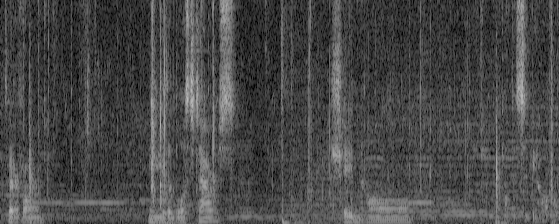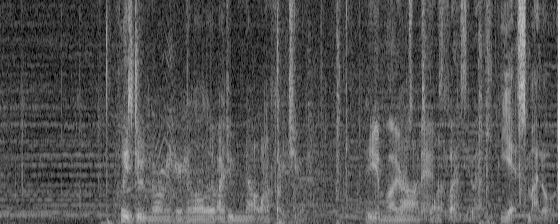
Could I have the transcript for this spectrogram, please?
It's better farm. Maybe the Ballista Towers? Shaden Hall. Get the City Hall. Please do ignore me here, Hlaalu. I do not want to fight you. I do not want to fight you. Yes, my lord.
